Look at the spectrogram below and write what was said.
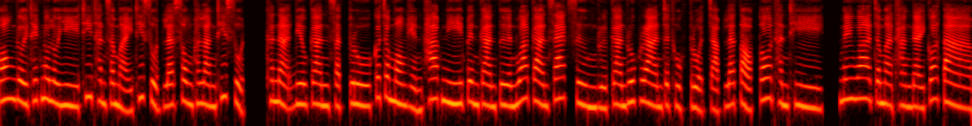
ป้องโดยเทคโนโลยีที่ทันสมัยที่สุดและทรงพลังที่สุด ขณะเดียวกันศัตรูก็จะมองเห็นภาพนี้เป็นการเตือนว่าการแทรกซึม หรือการรุกรานจะถูกตรวจจับและตอบโต้ทันที ไม่ว่าจะมาทางใดก็ตาม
